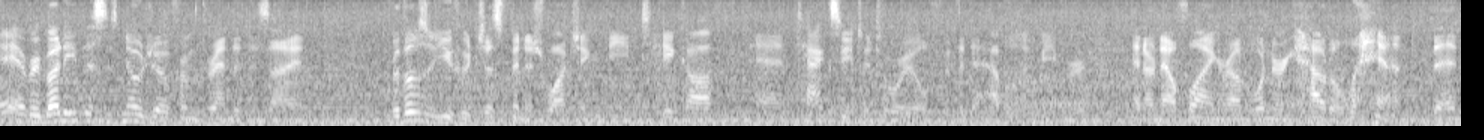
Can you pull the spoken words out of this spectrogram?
Hey everybody, this is Nojo from Thranda Design. For those of you who just finished watching the takeoff and taxi tutorial for the de Havilland Beaver and are now flying around wondering how to land, then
